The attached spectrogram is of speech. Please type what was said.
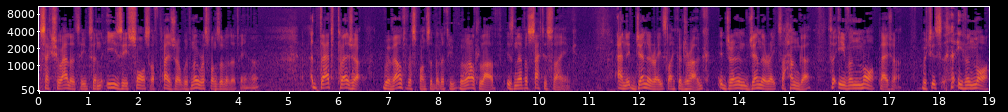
sexuality to an easy source of pleasure with no responsibility. That pleasure without responsibility, without love, is never satisfying. And it generates, like a drug, it generates a hunger for even more pleasure, which is even more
